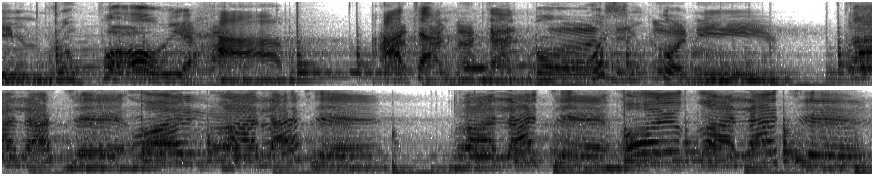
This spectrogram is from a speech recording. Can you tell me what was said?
بکوبیم رو پای هم. عتن عتن بازی کنیم. غلطه آی غلطه. غلطه آی غلطه.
